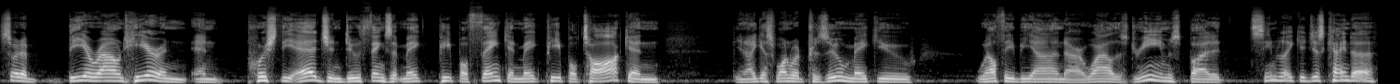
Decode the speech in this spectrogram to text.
sort of be around here and and push the edge and do things that make people think and make people talk and you know, I guess one would presume make you wealthy beyond our wildest dreams, but it seems like you just kind of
